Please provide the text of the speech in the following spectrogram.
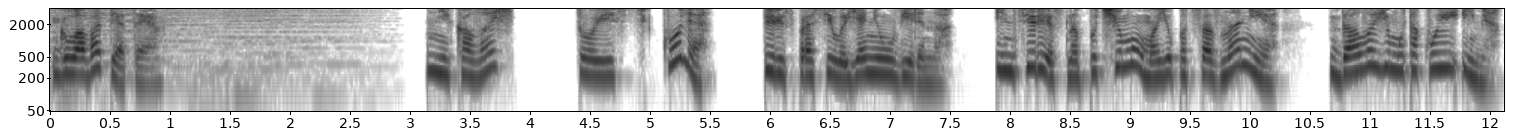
Глава пятая. «Николай? То есть Коля?» — переспросила я неуверенно. «Интересно, почему мое подсознание дало ему такое имя?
